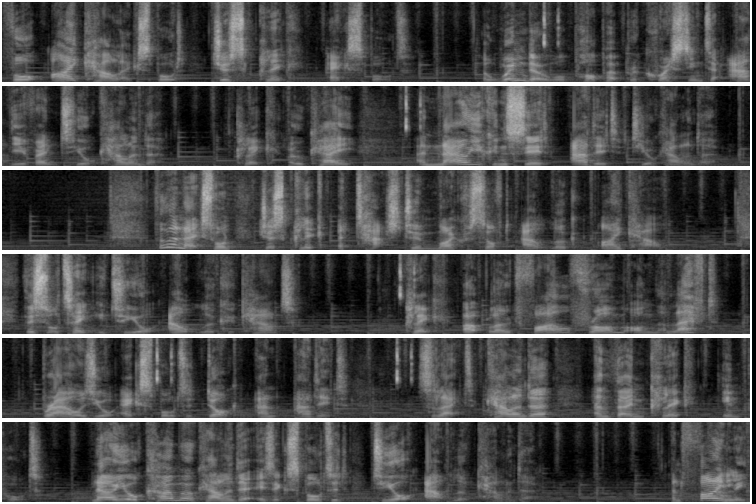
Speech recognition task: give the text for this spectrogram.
For iCal export, just click Export. A window will pop up requesting to add the event to your calendar. Click OK, and now you can see it added to your calendar. For the next one, just click Attach to Microsoft Outlook iCal. This will take you to your Outlook account. Click Upload File from on the left, browse your exported doc and add it. Select Calendar and then click Import. Now your Kommo calendar is exported to your Outlook calendar. And finally,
